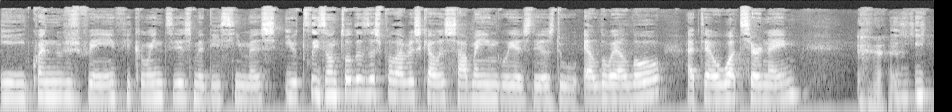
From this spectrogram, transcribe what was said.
e quando nos veem ficam entusiasmadíssimas e utilizam todas as palavras que elas sabem em inglês, desde o hello hello até o what's your name. e, e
